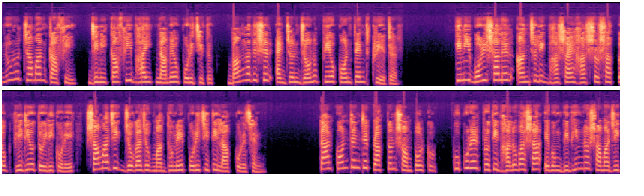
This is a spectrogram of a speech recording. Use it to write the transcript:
নুরুজ্জামান কাফি, যিনি কাফি ভাই নামেও পরিচিত, বাংলাদেশের একজন জনপ্রিয় কন্টেন্ট ক্রিয়েটর তিনি বরিশালের আঞ্চলিক ভাষায় হাস্যসাত্মক ভিডিও তৈরি করে সামাজিক যোগাযোগ মাধ্যমে পরিচিতি লাভ করেছেন। তার কন্টেন্টে প্রাক্তন সম্পর্ক, কুকুরের প্রতি ভালোবাসা এবং বিভিন্ন সামাজিক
